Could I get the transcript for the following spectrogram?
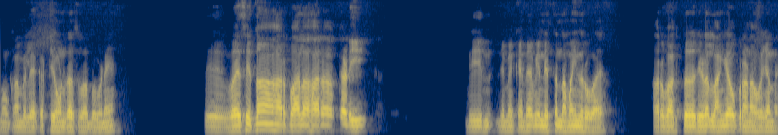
ਮੌਕਾ ਮਿਲਿਆ, ਇਕੱਠੇ ਹੋਣ ਦਾ ਸਬੱਬ ਬਣਿਆ ਤੇ ਵੈਸੇ ਤਾਂ ਹਰ ਪਲ, ਹਰ ਘੜੀ ਵੀ ਜਿਵੇਂ ਕਹਿੰਦੇ ਵੀ ਨਿਤ ਨਵਾਂ ਹੀ ਨਰਵਾ ਹੈ। ਹਰ ਵਕਤ ਜਿਹੜਾ ਲੰਘ ਗਿਆ ਉਹ ਪੁਰਾਣਾ ਹੋ ਜਾਂਦਾ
